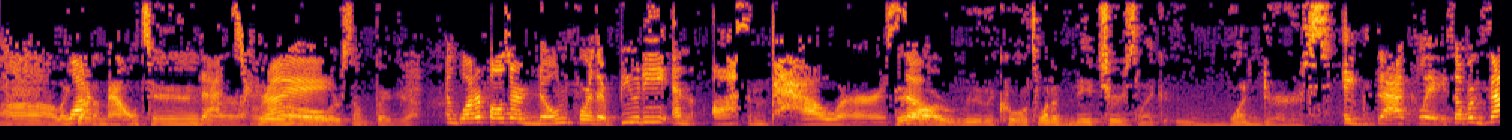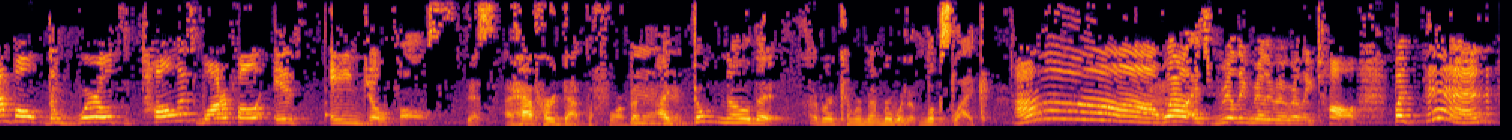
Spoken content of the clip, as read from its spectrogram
Ah, like Water- down a mountain That's or a hill right. or something. Yeah. And waterfalls are known for their beauty and awesome power. They so, are really cool. It's one of nature's like wonders. exactly. So, for example, the world's tallest waterfall is Angel Falls. Yes, I have heard that before, but I Mm-hmm. don't know that I ever can remember what it looks like. Ah, Oh, well, it's really, really, really, really tall. But then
